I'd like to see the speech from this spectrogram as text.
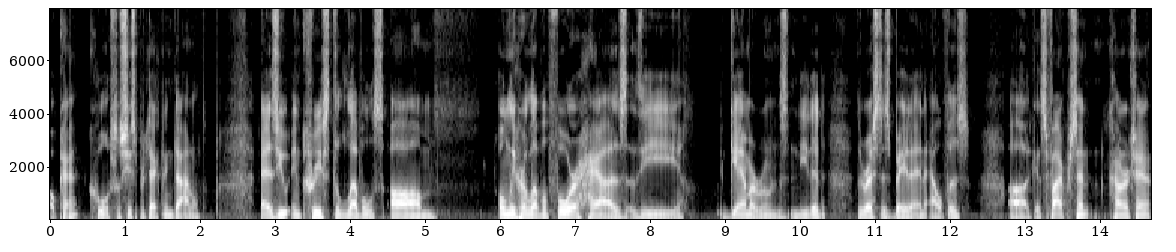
Okay, cool. So she's protecting Donald. As you increase the levels, um, only her level 4 has the gamma runes needed. The rest is beta and alphas. Uh, gets 5% counter, chan-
